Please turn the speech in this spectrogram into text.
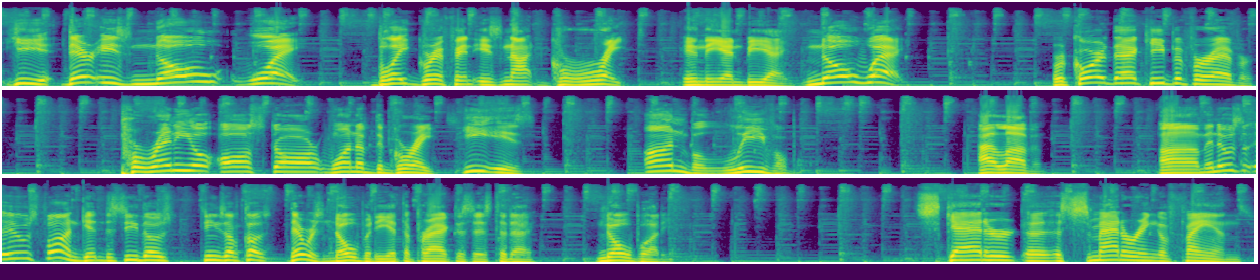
he There is no way Blake Griffin is not great in the NBA. No way. Record that, keep it forever. Perennial all-star, one of the greats. He is unbelievable. I love him. Um, and it was it was fun getting to see those teams up close. There was nobody at the practices today. Nobody. Scattered, uh, a smattering of fans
